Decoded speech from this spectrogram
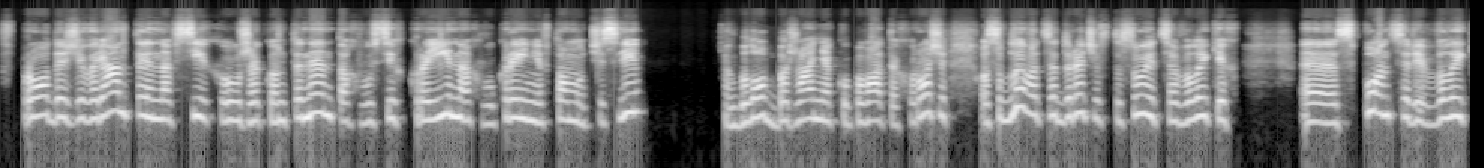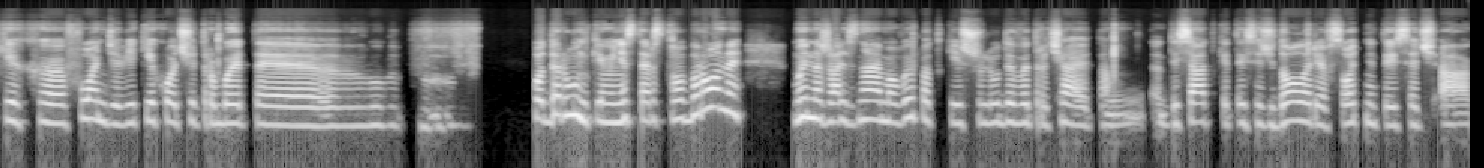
в продажі варіанти на всіх уже континентах, в усіх країнах, в Україні в тому числі. Було б бажання купувати хороші. Особливо це, до речі, стосується великих е, спонсорів, великих е, фондів, які хочуть робити е, подарунки Міністерства оборони. Ми, на жаль, знаємо випадки, що люди витрачають там десятки тисяч доларів, сотні тисяч, а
